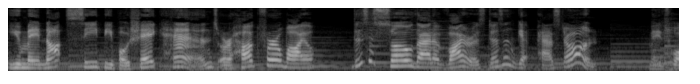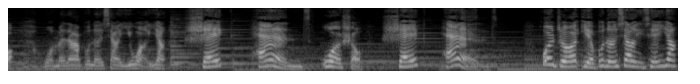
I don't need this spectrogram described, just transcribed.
you may not see people shake hands or hug for a while. This is so that a virus doesn't get passed on. 没错，我们啊不能像以往一样 shake hands 握手 shake hands，或者也不能像以前一样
